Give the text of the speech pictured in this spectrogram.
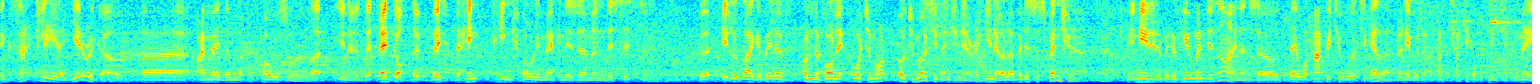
exactly a year ago, uh, I made them the proposal that you know that they'd got the the hinge folding mechanism and this system, but it looked like a bit of underbonnet automo- automotive engineering. You know, a bit of suspension. It needed a bit of human design, and so they were happy to work together, and it was a fantastic opportunity for me.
